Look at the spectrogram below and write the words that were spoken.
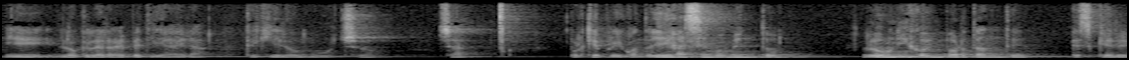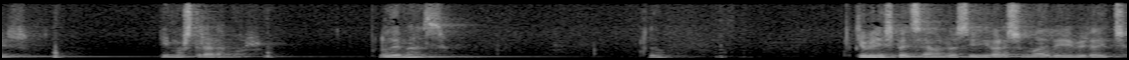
y lo que le repetía era, te quiero mucho. O sea, ¿por qué? Porque cuando llega ese momento, lo único importante es querer y mostrar amor. Lo demás, ¿no? ¿Qué hubierais pensado, no? Si llegara su madre y hubiera dicho,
